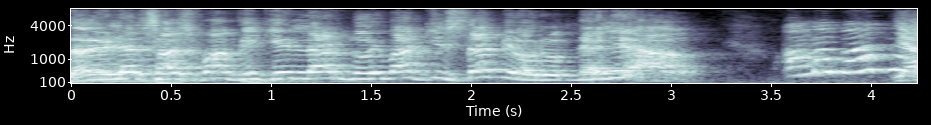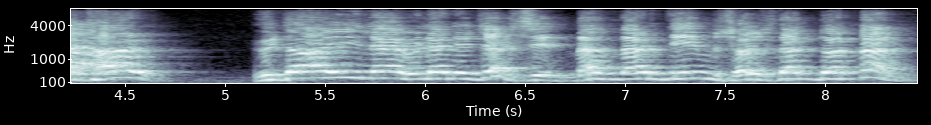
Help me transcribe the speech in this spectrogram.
Böyle saçma fikirler duymak istemiyorum Meliha. Ama baba. Yatar. Hüdayi ile evleneceksin. Ben verdiğim sözden dönmem.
